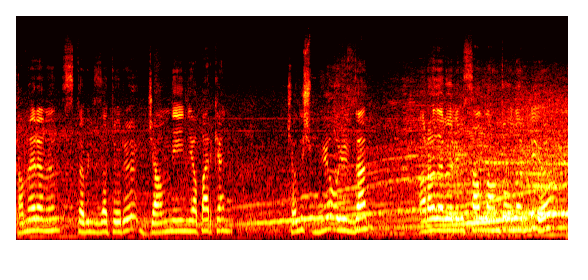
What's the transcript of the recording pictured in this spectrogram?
kameranın stabilizatörü canlı yayın yaparken çalışmıyor. O yüzden arada böyle bir sallantı olabiliyor.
